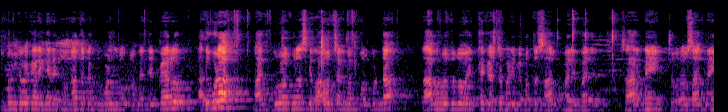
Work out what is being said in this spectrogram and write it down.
నిమ్మల ప్రకారం ఇంకా రెండు ఉన్నా దాంట్లో గురువుల ఉందని చెప్పారు. అది కూడా మాకు గురువుల కులాస్కి రావచ్చని మేము కోరుకుంటా. రాబో రోజుల్లో ఇట్లా కష్టపడి మేమంతా సార్ మరి మరి సార్ని చంద్రబాబు సార్ని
